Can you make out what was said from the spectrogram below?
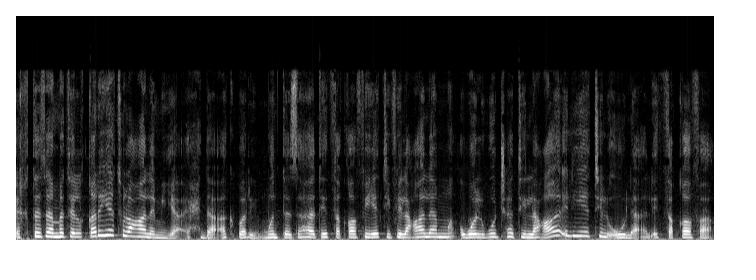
اختتمت القرية العالمية إحدى أكبر المنتزهات الثقافية في العالم والوجهة العائلية الأولى للثقافة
